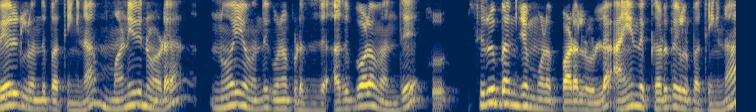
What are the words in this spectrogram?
வேர்கள் வந்து பார்த்திங்கன்னா மனிதனோட நோயை வந்து குணப்படுத்துது. அதுபோல் வந்து சிறுபஞ்சம் மூல பாடல் உள்ள ஐந்து கருத்துக்கள் பார்த்திங்கன்னா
